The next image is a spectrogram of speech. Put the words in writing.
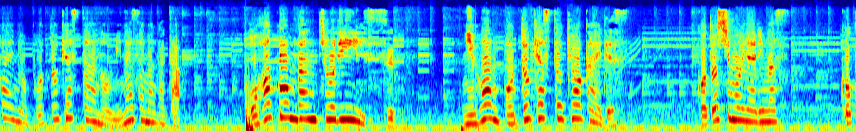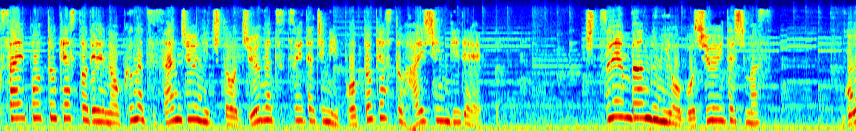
界のポッドキャスターの皆様方。おはこんばんちょりーす日本ポッドキャスト協会です。今年もやります。国際ポッドキャストデーの9月30日と10月1日にポッドキャスト配信リレー。出演番組を募集いたします。ご応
